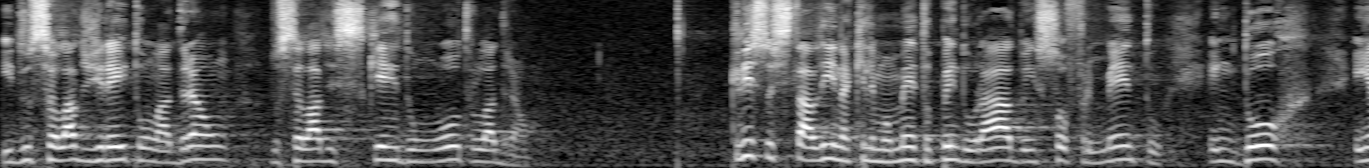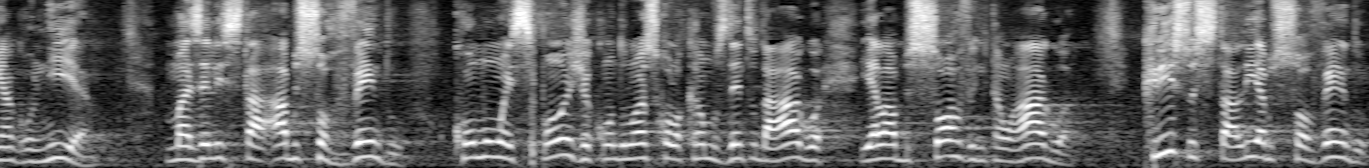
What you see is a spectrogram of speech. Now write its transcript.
e do seu lado direito um ladrão, do seu lado esquerdo um outro ladrão. Cristo está ali naquele momento pendurado em sofrimento, em dor, em agonia, mas ele está absorvendo como uma esponja quando nós colocamos dentro da água e ela absorve então a água. Cristo está ali absorvendo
